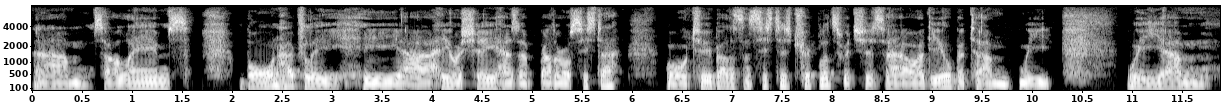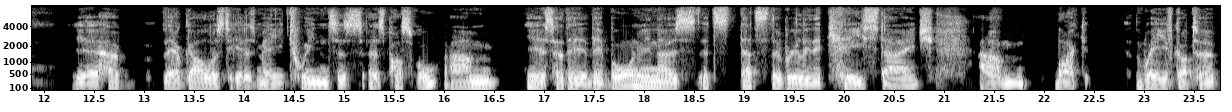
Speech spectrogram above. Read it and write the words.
Um, so a lamb's born. Hopefully he uh, he or she has a brother or sister, or two brothers and sisters, triplets, which is uh, ideal. But um, we we um, yeah hope their goal is to get as many twins as as possible. Um, yeah, so they're they're born in those. It's that's the really the key stage, um, like where you've got to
